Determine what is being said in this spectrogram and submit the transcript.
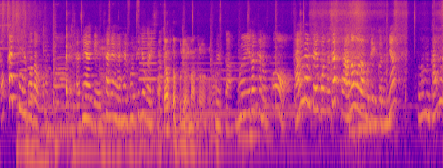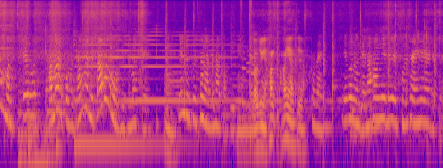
똑같이 해보라고 한번 자세하게 음. 촬영을 해볼 필요가 있어. 아, 생각보다 물이 얼마 안 들어가는 거야. 그러니까 물 이렇게 넣고 당면 빼고는 싹다 넣으라고 돼 있거든요. 그러면 당면만 빼고 다 넣을 거면 당면을 따로 넣어도 되지 맞지? 좀 불편하긴 하다. 응. 나중에 항, 항의하세요. 그래. 이거는 내가 항의를 본사에 해야겠어요.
